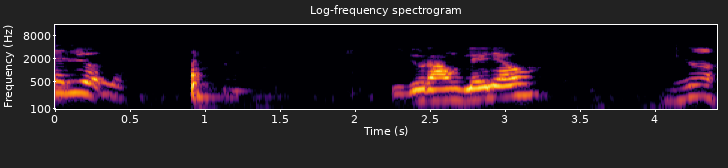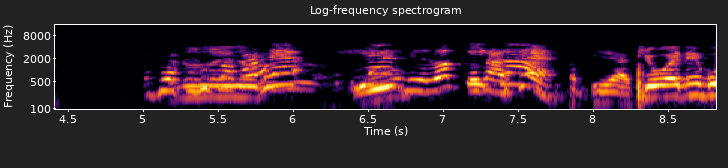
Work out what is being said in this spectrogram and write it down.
જલ્યો બીજો રાઉન્ડ લઈ લેવો. કી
